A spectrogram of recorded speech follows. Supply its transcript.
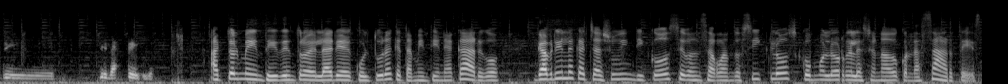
de, de la feria. Actualmente y dentro del área de cultura que también tiene a cargo, Gabriela Cachayú indicó se van cerrando ciclos como lo relacionado con las artes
